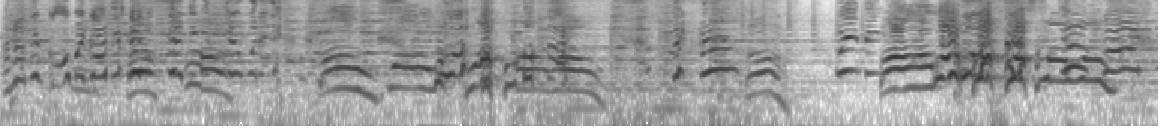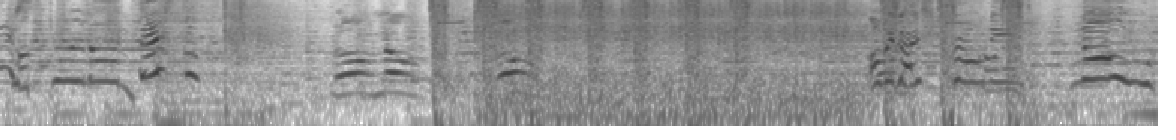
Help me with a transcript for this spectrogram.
Another Oh my god, this guy's sending whoa. you! What is Whoa! Whoa! Whoa! Whoa! Whoa! They're- Whoa! Wait, they- Whoa! Whoa! Whoa! They're Whoa! still Whoa! fine, What's going on? They're still- No! No! No! Oh my god, it's proning! No!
